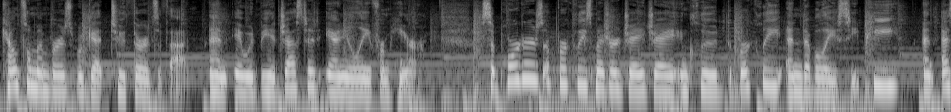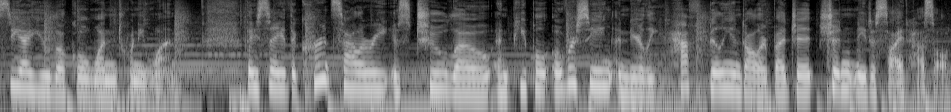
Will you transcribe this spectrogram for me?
Council members would get two thirds of that, and it would be adjusted annually from here. Supporters of Berkeley's Measure JJ include the Berkeley NAACP and SEIU Local 121. They say the current salary is too low, and people overseeing a nearly half billion dollar budget shouldn't need a side hustle.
